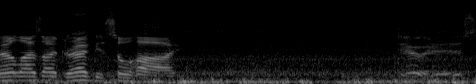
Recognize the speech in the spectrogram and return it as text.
realized I dragged it so high. There it is.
